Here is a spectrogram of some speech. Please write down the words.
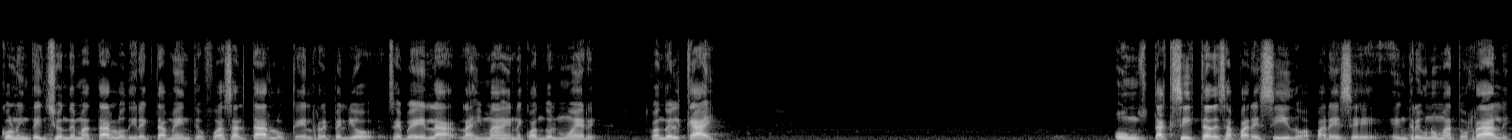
con la intención de matarlo directamente o fue asaltarlo, que él repelió, se ve las imágenes cuando él muere, cuando él cae. Un taxista desaparecido aparece entre unos matorrales.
